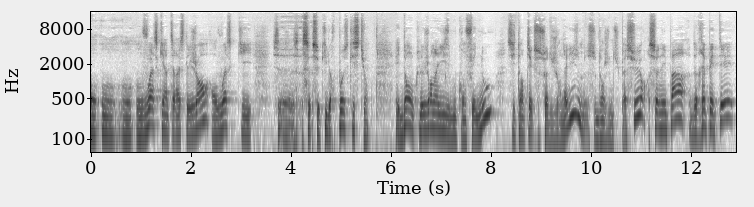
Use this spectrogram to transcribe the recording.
on, voit ce qui intéresse les gens, on voit ce qui, ce qui leur pose question. Et donc, le journalisme qu'on fait nous, si tant est que ce soit du journalisme, ce dont je ne suis pas sûr, ce n'est pas de répéter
